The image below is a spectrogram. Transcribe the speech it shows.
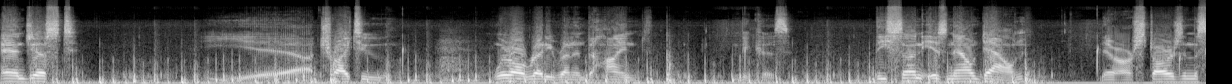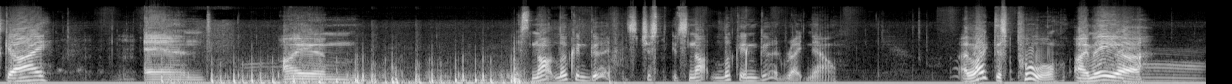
and just yeah try to. We're already running behind because the sun is now down. There are stars in the sky, and I am it's not looking good. It's just, it's not looking good right now. I like this pool. I may uh,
